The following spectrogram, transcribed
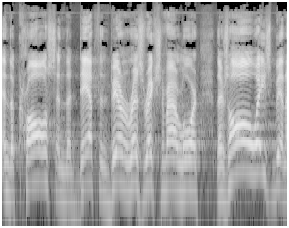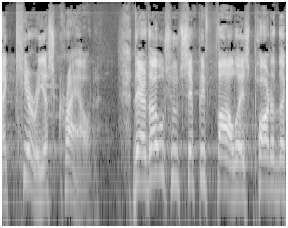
and the cross and the death and burial and resurrection of our Lord, there's always been a curious crowd. There are those who simply follow as part of the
